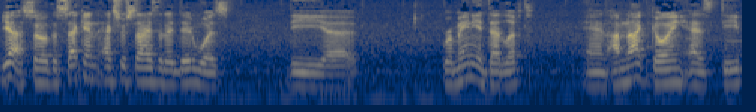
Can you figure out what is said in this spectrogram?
yeah, so the second exercise that I did was the uh, Romanian deadlift, and I'm not going as deep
